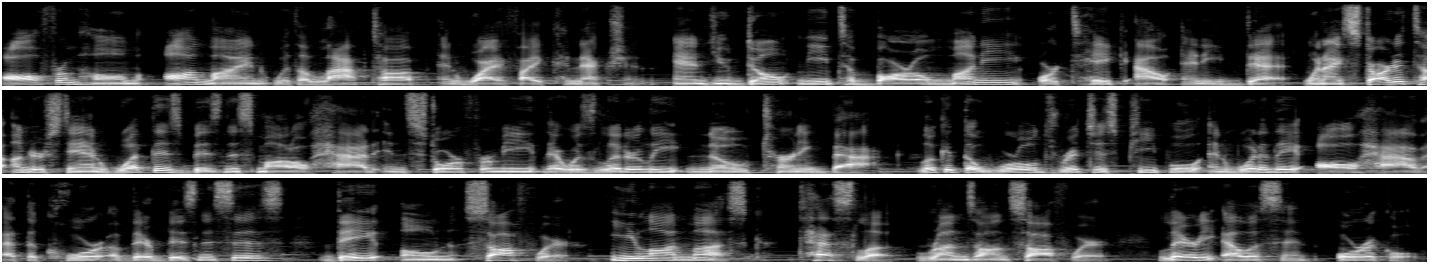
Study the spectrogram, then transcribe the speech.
all from home online with a laptop and Wi-Fi connection. And you don't need to borrow money or take out any debt. When I started to understand what this business model had in store for me, there was literally no turning back. Look at the world's richest people and what do they all have at the core of their businesses? They own software. Elon Musk, Tesla, runs on software. Larry Ellison, Oracle,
